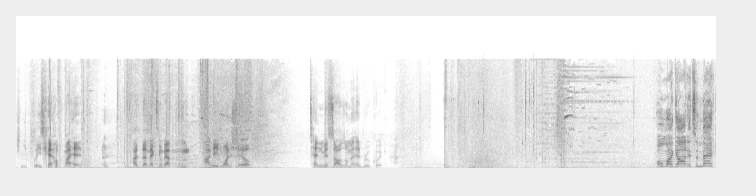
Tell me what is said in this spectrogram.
Can you please get off my head? Uh, that makes me about, hmm, I need one shield. 10 missiles on my head real quick. Oh my god, it's a mech!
